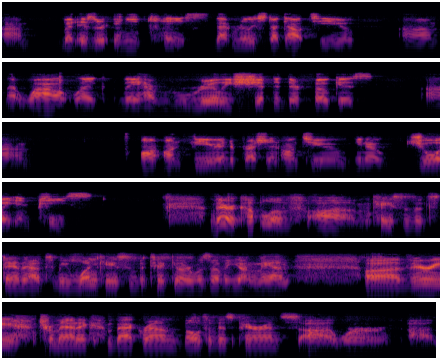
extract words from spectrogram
Um, but is there any case that really stuck out to you? Um, that wow, like they have really shifted their focus um, on, on fear and depression onto you know joy and peace. There are a couple of um, cases that stand out to me. One case in particular was of a young man, uh, very traumatic background. Both of his parents uh, were um,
